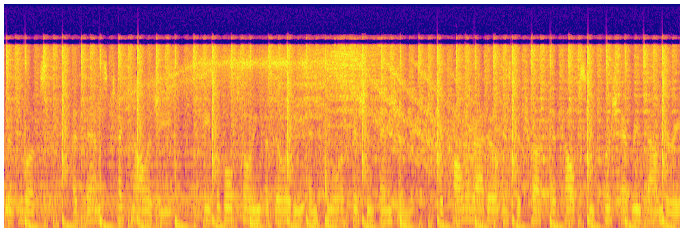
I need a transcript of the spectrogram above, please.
good looks, advanced technology, capable towing ability and fuel-efficient engine, the Colorado is the truck that helps you push every boundary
